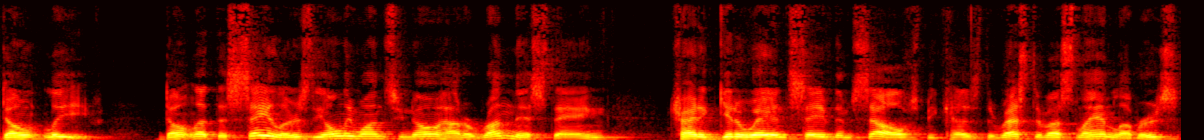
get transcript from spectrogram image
Don't leave. Don't let the sailors, the only ones who know how to run this thing, try to get away and save themselves because the rest of us landlubbers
